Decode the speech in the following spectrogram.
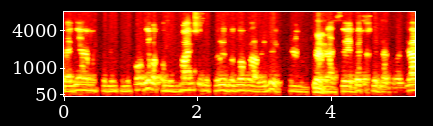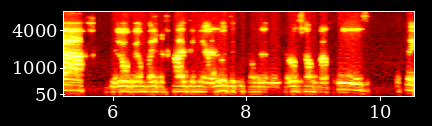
להגיע למצבים של מקור דירה, כמובן שזה תלוי בגובה הריבית, כן? כן. אז זה בטח יהיה בהדרגה, זה לא ביום בהיר אחד הם יעלו את זה פתאום ל-3-4 אחוז, אוקיי,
